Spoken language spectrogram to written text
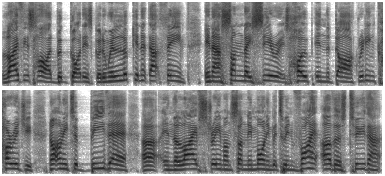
Life is hard, but God is good. And we're looking at that theme in our Sunday series, Hope in the Dark. Really encourage you not only to be there uh, in the live stream on Sunday morning, but to invite others to that.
